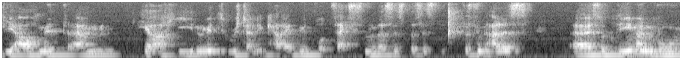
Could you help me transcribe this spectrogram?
die auch mit ähm, Hierarchien, mit Zuständigkeit, mit Prozessen, das, ist, das, ist, das sind alles äh, so Themen, wo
